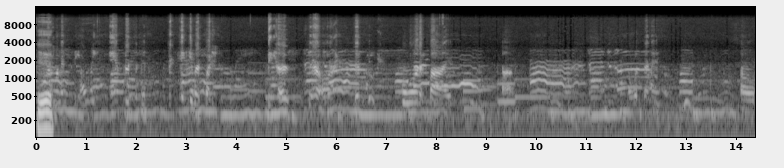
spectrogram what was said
Yeah. Is the only answer to this particular question. Because there are four to five, what's name? Oh,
